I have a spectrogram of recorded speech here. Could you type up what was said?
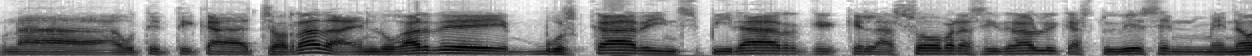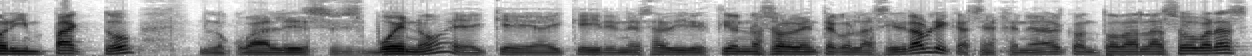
una auténtica chorrada. En lugar de buscar inspirar que, las obras hidráulicas tuviesen menor impacto, lo cual es, bueno, hay que, hay que ir en esa dirección, no solamente con las hidráulicas, en general con todas las obras,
